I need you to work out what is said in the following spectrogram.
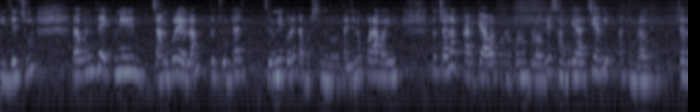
ভিজে চুল। মানে তো এক্ষুনি চান করে এলাম, তো চুলটা চিরুনি করে তারপর সিঁদুর করব তাই জন্য করা হয়নি। তো চলো, কালকে আবার কোনো কোনো ব্লগের সঙ্গে আছি আমি, আর তোমরাও থাকি। চলো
